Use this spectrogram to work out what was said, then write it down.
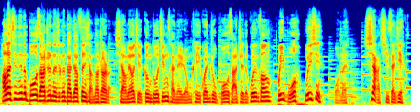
好了，今天的博物杂志呢就跟大家分享到这儿了。想了解更多精彩内容，可以关注博物杂志的官方微博、微信。我们下期再见。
